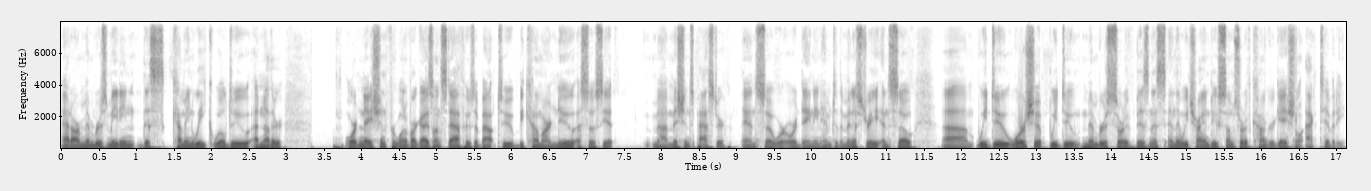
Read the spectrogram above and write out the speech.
At our members' meeting this coming week, we'll do another ordination for one of our guys on staff who's about to become our new associate uh, missions pastor, and so we're ordaining him to the ministry. And so um, we do worship, we do members sort of business, and then we try and do some sort of congregational activity.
